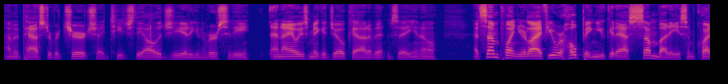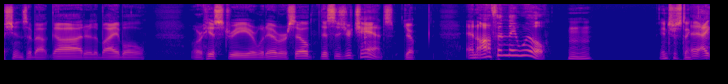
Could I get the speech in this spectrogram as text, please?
I'm a pastor of a church. I teach theology at a university." And I always make a joke out of it and say, "You know, at some point in your life, you were hoping you could ask somebody some questions about God or the Bible or history or whatever. So this is your chance." Yep. And often they will. Mm-hmm. Interesting. I, I-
